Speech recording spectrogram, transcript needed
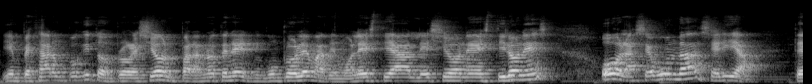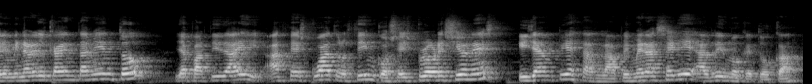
y empezar un poquito en progresión para no tener ningún problema de molestias, lesiones, tirones. O la segunda sería terminar el calentamiento y a partir de ahí haces 4, 5, 6 progresiones y ya empiezas la primera serie al ritmo que toca.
